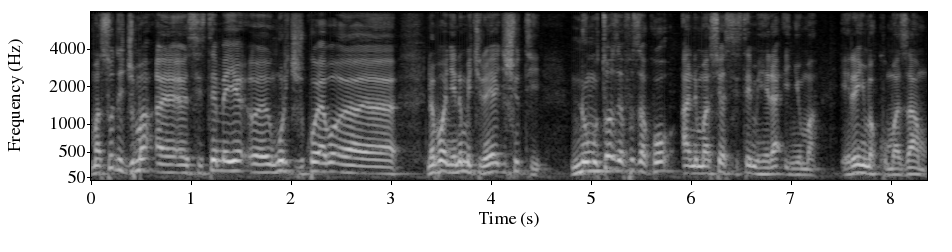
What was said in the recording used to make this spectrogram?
masudi juma eh, sisiteme ye eh, nkurikije uko eh, nabonye n'imikino ya gishuti ni umutoza wifuza ko animasiyo ya sisiteme ihera inyuma ihera inyuma ku mazamu.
